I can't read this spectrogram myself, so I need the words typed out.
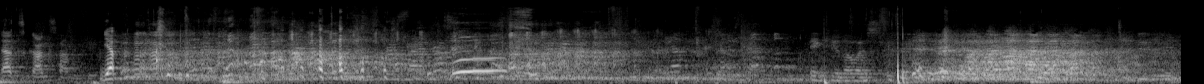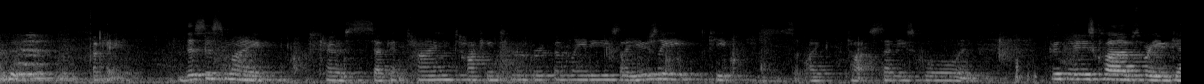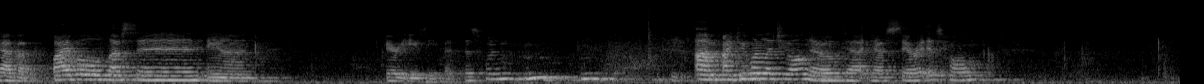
That's God's sovereignty. Yep. Thank you, Lois. okay, this is my kind of second time talking to a group of ladies. I usually teach, I taught Sunday school and good news clubs where you have a Bible lesson and very easy, but this one, mm-hmm. um, I do want to let you all know that yes, Sarah is home.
